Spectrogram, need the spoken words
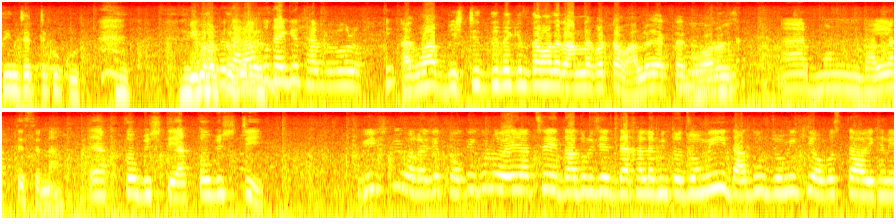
তিন চারটে কুকুর। কোথায় গিয়ে থাকবে বলো? ঠাকুমা বৃষ্টির দিনে কিন্তু আমাদের রান্নাঘরটা ভালোই একটা ঘর হয়েছে। আর মন ভালো লাগতেছে না। এত বৃষ্টি এত বৃষ্টি। বৃষ্টি ভালো যে ক্ষতিগুলো হয়ে যাচ্ছে দাদুর যে দেখালাম তো জমি দাদুর জমি কি অবস্থা? এখানে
